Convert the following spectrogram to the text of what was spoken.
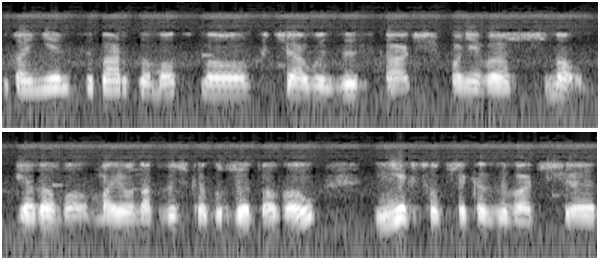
Tutaj Niemcy bardzo mocno chciały zyskać, ponieważ, no wiadomo, mają nadwyżkę budżetową, nie chcą przekazywać e,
